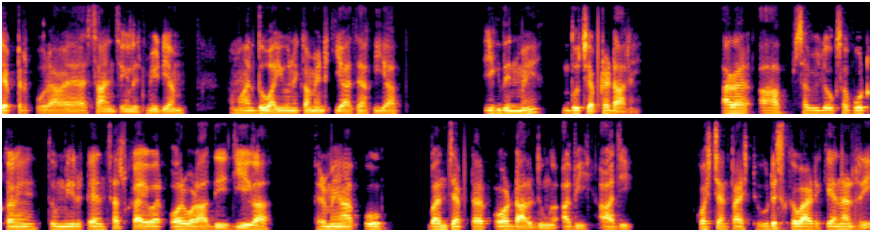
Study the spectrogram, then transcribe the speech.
चैप्टर पूरा है साइंस इंग्लिश मीडियम हमारे दो भाइयों ने कमेंट किया था कि आप एक दिन में दो चैप्टर डालें अगर आप सभी लोग सपोर्ट करें तो मेरे टेन सब्सक्राइबर और बढ़ा दीजिएगा फिर मैं आपको वन चैप्टर और डाल दूंगा अभी आज ही question first who discovered canal ray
